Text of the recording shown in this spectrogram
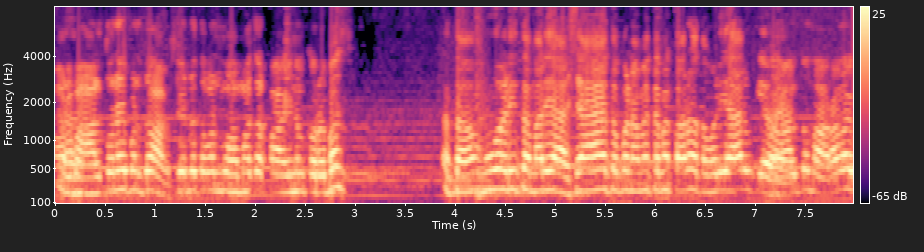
મારા હાલ તો નહીં પણ જો આવશે એટલે તમને હું સમાચાર ફાઇનલ કરો બસ. હું વળી તમારી આશા તો પણ અમે તમે કરો તો વળી સારું કહેવાય. હાલ તો મારા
